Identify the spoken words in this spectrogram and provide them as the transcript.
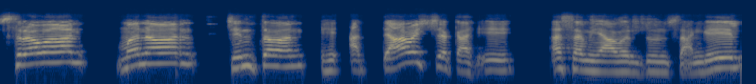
श्रवण मनन चिंतन हे अत्यावश्यक आहे असं मी आवर्जून सांगेल.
